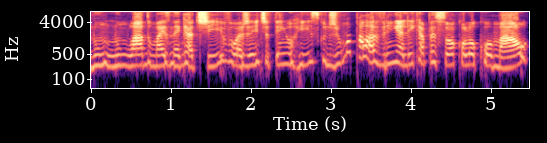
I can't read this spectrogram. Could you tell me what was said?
Num, num, lado mais negativo, a gente tem o risco de uma palavrinha ali que a pessoa colocou mal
